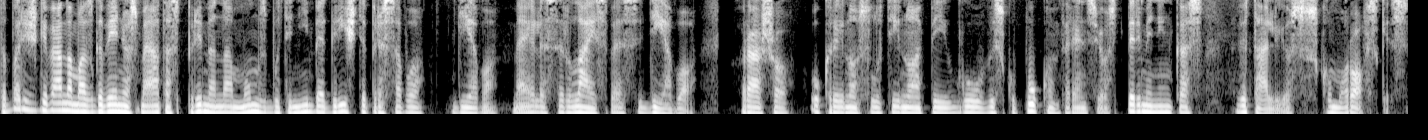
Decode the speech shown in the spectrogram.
Dabar išgyvenamas gavėnios metas primena mums būtinybę grįžti prie savo Dievo, meilės ir laisvės Dievo, rašo Ukrainos Lutino apieigų viskupų konferencijos pirmininkas Vitalijus Skomorovskis.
